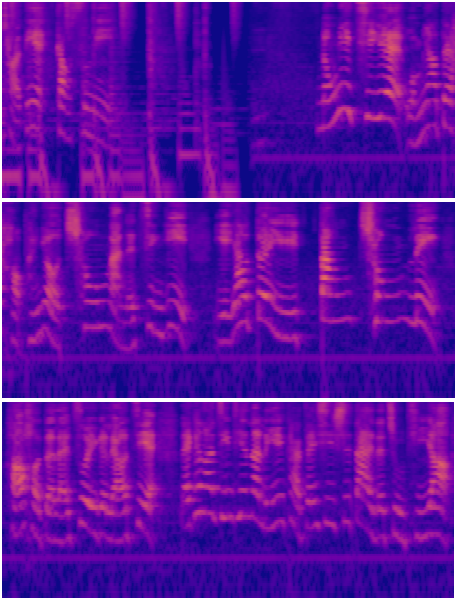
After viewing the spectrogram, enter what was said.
炒店告诉你。农历七月，我们要对好朋友充满了敬意，也要对于当冲令，好好的来做一个了解。来看到今天呢，林玉凯分析师带来的主题啊，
